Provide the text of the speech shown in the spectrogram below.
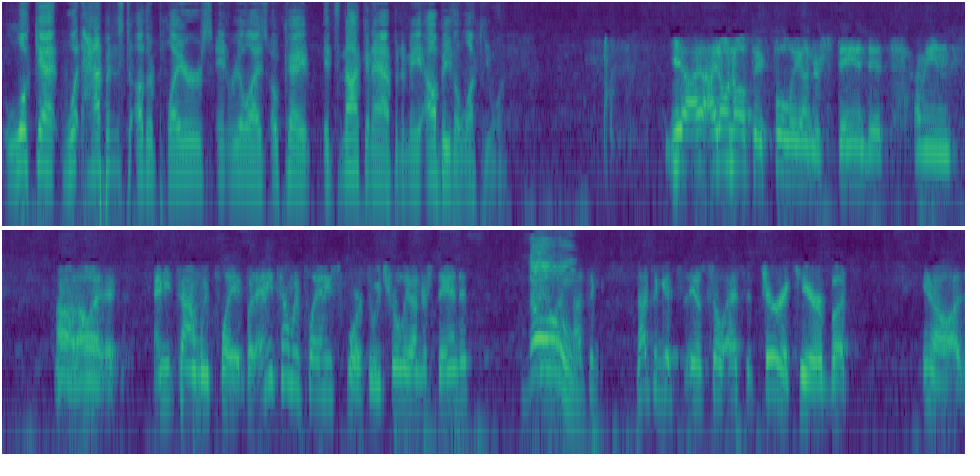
look at what happens to other players and realize, okay, it's not going to happen to me. I'll be the lucky one. Yeah, I, I don't know if they fully understand it. I mean, I don't know. I- Anytime we play it, but anytime we play any sport, do we truly understand it? You know, No! not to not to get you know, so esoteric here, but you know,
